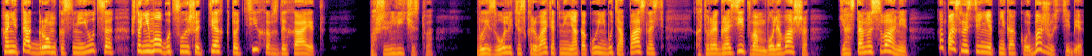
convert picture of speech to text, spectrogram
Они так громко смеются, что не могут слышать тех, кто тихо вздыхает. Ваше Величество, вы изволите скрывать от меня какую-нибудь опасность, которая грозит вам, воля ваша. Я останусь с вами. Опасности нет никакой, божусь тебе.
